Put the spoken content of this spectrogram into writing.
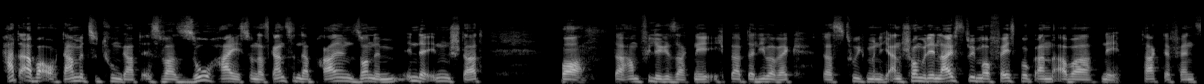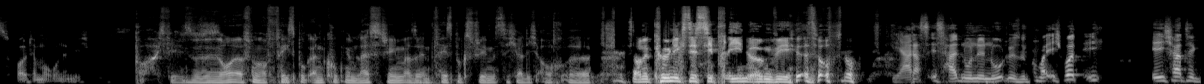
hat aber auch damit zu tun gehabt, es war so heiß und das Ganze in der prallen Sonne in der Innenstadt boah, da haben viele gesagt, nee, ich bleib da lieber weg. Das tue ich mir nicht an. Schauen wir den Livestream auf Facebook an, aber nee, Tag der Fans, heute mal ohne mich. Boah, ich will so Saisoneröffnung auf Facebook angucken im Livestream. Also im Facebook-Stream ist sicherlich auch, äh, ist auch eine Königsdisziplin irgendwie. so, so. Ja, das ist halt nur eine Notlösung. Guck mal, ich wollte, ich, ich hatte,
